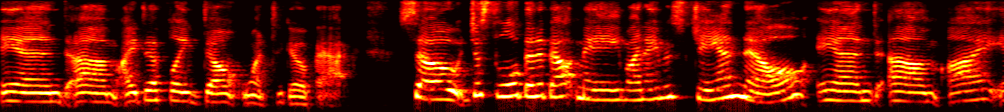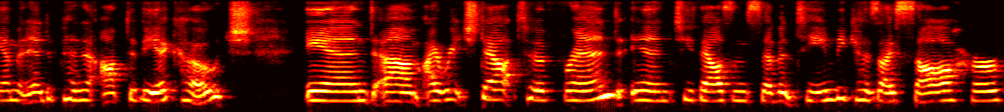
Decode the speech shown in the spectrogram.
and um, I definitely don't want to go back. So, just a little bit about me. My name is Jan Nell, and um, I am an independent Optavia coach. And um, I reached out to a friend in 2017 because I saw her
